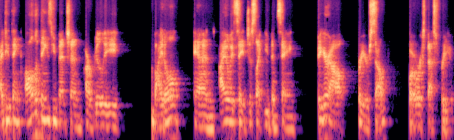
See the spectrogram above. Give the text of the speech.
I do think all the things you mentioned are really vital. And I always say, just like you've been saying, figure out for yourself what works best for you.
